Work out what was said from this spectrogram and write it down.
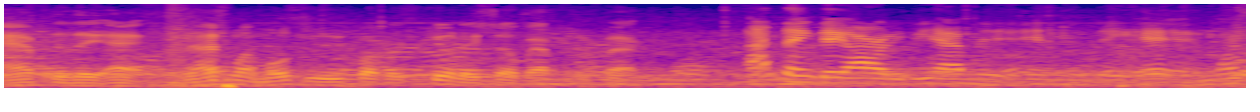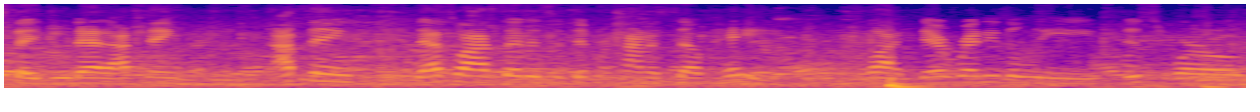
after they act. And that's why most of these fuckers kill themselves after the fact. I think they already be having it in their head. Once they do that, I think, I think that's why I said it's a different kind of self hate. Like they're ready to leave this world,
